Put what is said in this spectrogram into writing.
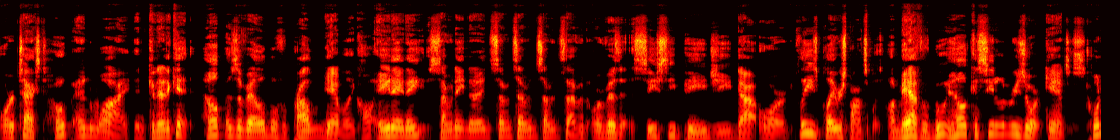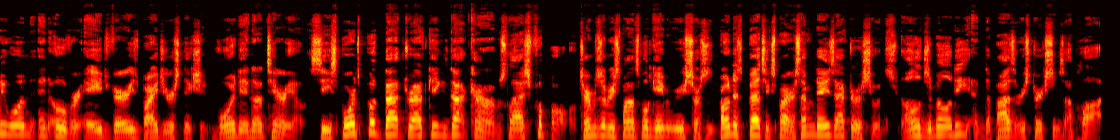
or text HOPE-NY. In Connecticut, help is available for problem gambling. Call 888-789-7777 or visit ccpg.org. Please play responsibly. On behalf of Boot Hill Casino and Resort, Kansas, 21 and over age varies by jurisdiction. Void in Ontario. See sportsbook.draftkings.com slash football. Terms and responsible gaming resources. Bonus bets expire seven days after issuance. Eligibility and deposit restrictions apply.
